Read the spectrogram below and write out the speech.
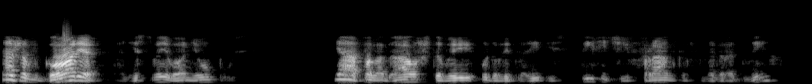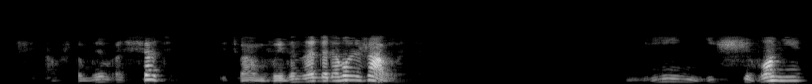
Даже в горе они своего не упустят. Я полагал, что вы удовлетворитесь тысячей франков наградных, считал, что мы в расчете, ведь вам выдано годовое жалование. Мы ничего не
